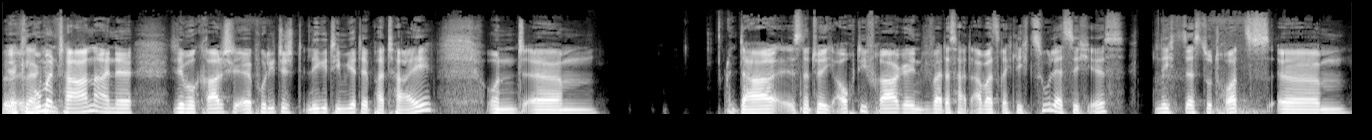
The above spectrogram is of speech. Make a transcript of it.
ja, klar, momentan eine demokratisch äh, politisch legitimierte Partei. Und ähm, da ist natürlich auch die Frage, inwieweit das halt arbeitsrechtlich zulässig ist. Nichtsdestotrotz ähm,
